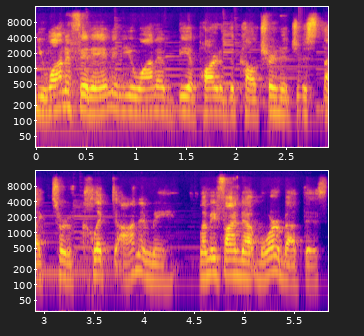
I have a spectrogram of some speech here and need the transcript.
you want to fit in and you want to be a part of the culture. And it just like sort of clicked on in me. Let me find out more about this.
